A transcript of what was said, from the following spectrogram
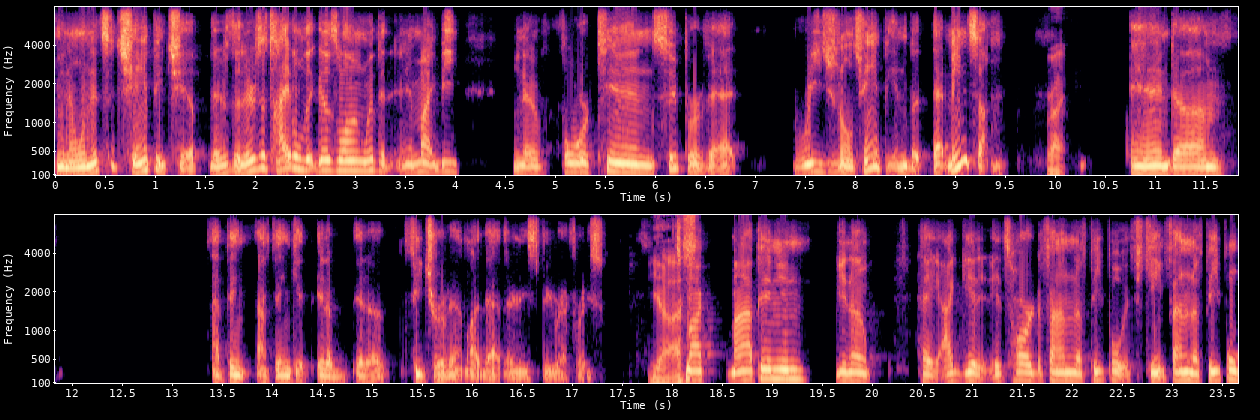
you know, when it's a championship, there's a, there's a title that goes along with it, and it might be, you know, four ten super vet regional champion, but that means something. Right. And um, I think I think it at a at a feature event like that, there needs to be referees. yeah. It's s- my my opinion. You know, hey, I get it. It's hard to find enough people. If you can't find enough people,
